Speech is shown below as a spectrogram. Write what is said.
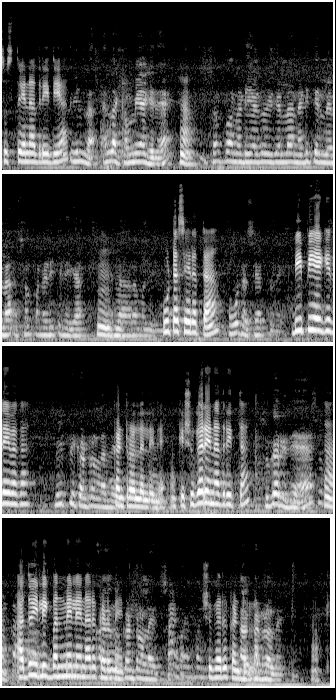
ಸುಸ್ತು ಏನಾದರೂ ಇದೆಯಾ? ಇಲ್ಲ ಎಲ್ಲ ಕಮ್ಮಿ ಆಗಿದೆ. ಸ್ವಲ್ಪ ನಡೆಯೋದು ಇದೆಲ್ಲ ನಡೀತಿರ್ಲಿಲ್ಲ. ಸ್ವಲ್ಪ ನಡೀತೀನಿ ಈಗ. ಎಲ್ಲ ಆರಾಮಾಗಿದೆ ಊಟ ಸೇರುತ್ತಾ? ಊಟ ಸೇರ್ತದೆ. ಬಿ ಪಿ ಹೇಗಿದೆ ಇವಾಗ? ಬಿ ಪಿ ಕಂಟ್ರೋಲಲ್ಲಿ ಕಂಟ್ರೋಲಲ್ಲಿದೆ ಓಕೆ ಶುಗರ್ ಏನಾದರೂ ಇತ್ತಾ? ಶುಗರ್ ಇದೆ. ಹಾಂ ಅದು ಇಲ್ಲಿಗೆ ಬಂದ ಮೇಲೆ ಏನಾದ್ರು ಕಡಿಮೆ ಕಂಟ್ರೋಲ್ ಆಯ್ತು? ಶುಗರು ಕಂಟ್ರೋಲ್ ಕಂಟ್ರೋಲ್ ಆಯ್ತು.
